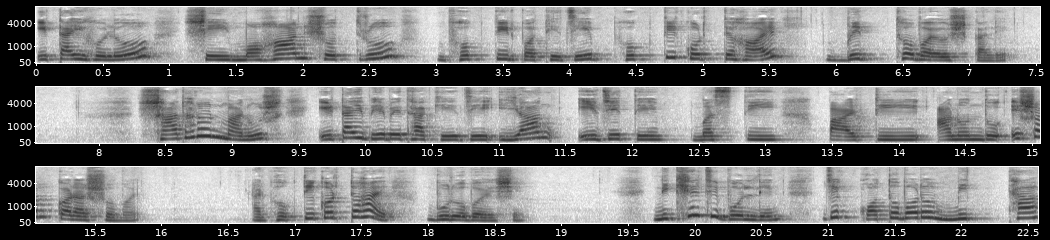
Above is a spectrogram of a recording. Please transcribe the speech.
এটাই হলো সেই মহান শত্রু ভক্তির পথে যে ভক্তি করতে হয় বৃদ্ধ বয়সকালে। সাধারণ মানুষ এটাই ভেবে থাকে যে ইয়াং এজেতে মস্তি, পার্টি, আনন্দ এসব করার সময়। আর ভক্তি করতে হয় বুড়ো বয়সে। নিখিলজি বললেন যে কত বড় মিথ্যা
